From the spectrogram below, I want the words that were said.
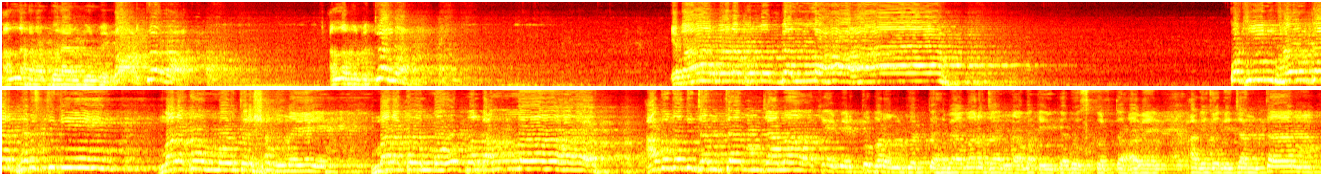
আল্লাহ রাব্বুল আলামিন বলবে, মর তুই মর। আল্লাহ বলবে তুই মর। এবার মালাকুল মউত আল্লাহ! কঠিন, ভয়ঙ্কর পরিস্থিতি মালাকুল মৌতের সামনে মালাকুল মৌত বলবে আল্লাহ আগে যদি জানতাম যে আমাকে মৃত্যুবরণ করতে হবে, আমার জন্য আমাকে কবজ করতে হবে। আগে যদি জানতাম,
